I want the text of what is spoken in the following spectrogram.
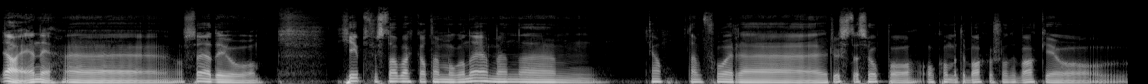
Ja, jeg er enig. Eh, og så er det jo kjipt for Stabæk at de må gå ned, men eh, ja, de får eh, ruste seg opp og, og komme tilbake og slå tilbake. Og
